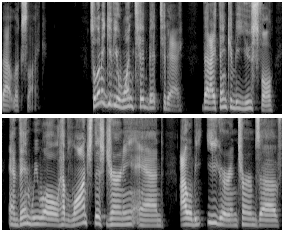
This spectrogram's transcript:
that looks like. So, let me give you one tidbit today that I think can be useful and then we will have launched this journey, and I will be eager in terms of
